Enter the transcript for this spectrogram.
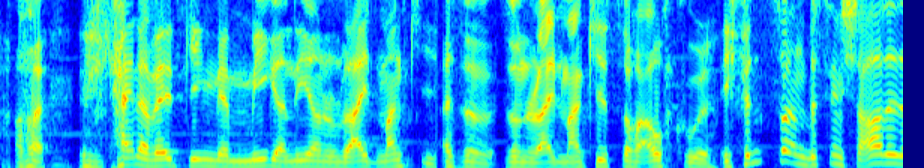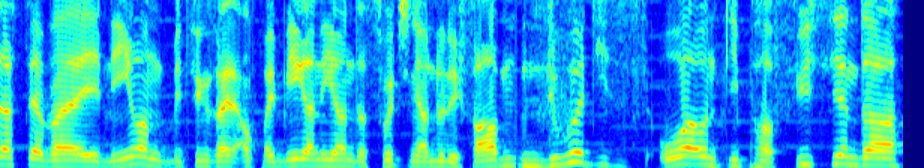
Aber in keiner Welt gegen den Mega Neon Ride Monkey. Also, so ein Ride Monkey ist doch auch cool. Ich finde es zwar ein bisschen schade, dass der bei Neon, beziehungsweise auch bei Mega Neon, das switchen ja nur die Farben, nur dieses Ohr und die paar Füßchen da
